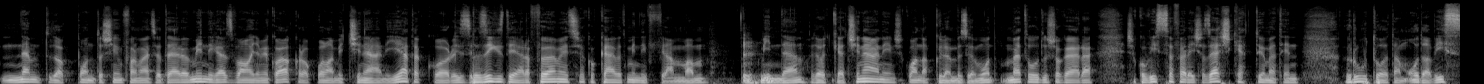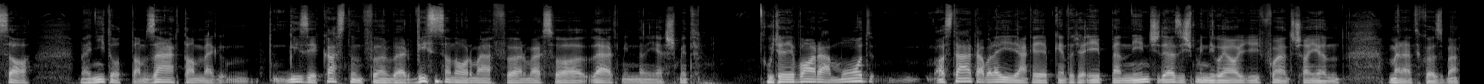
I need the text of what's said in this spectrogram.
nem tudok pontos információt erről. Mindig ez van, hogy amikor akarok valamit csinálni ilyet, akkor az XDR-ra fölmész, és akkor kb. mindig film van uh-huh. minden, hogy hogy kell csinálni, és akkor vannak különböző metódusok erre, és akkor visszafelé, és az S2-met én rútoltam oda-vissza, meg nyitottam, zártam, meg izé custom firmware, vissza normál firmware, szóval lehet minden ilyesmit. Úgyhogy van rá mód, azt általában leírják egyébként, hogyha éppen nincs, de ez is mindig olyan, hogy így folyamatosan jön menet közben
